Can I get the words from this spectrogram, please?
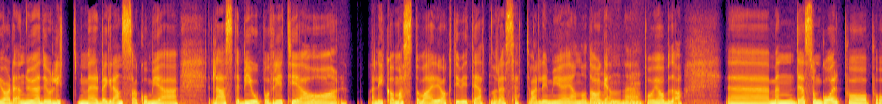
gjør det. Nå er det jo litt mer begrensa hvor mye jeg leser. Det blir jo på fritida, og jeg liker mest å være i aktivitet når jeg sitter veldig mye gjennom dagen mm, mm. på jobb. da. Eh, men det som går på, på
